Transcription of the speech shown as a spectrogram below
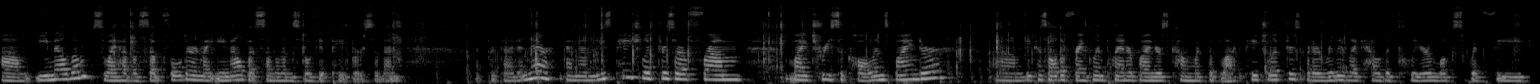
um, email them, so I have a subfolder in my email, but some of them still get paper, so then I put that in there. And then these page lifters are from my Teresa Collins binder, um, because all the Franklin Planner binders come with the black page lifters, but I really like how the clear looks with the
